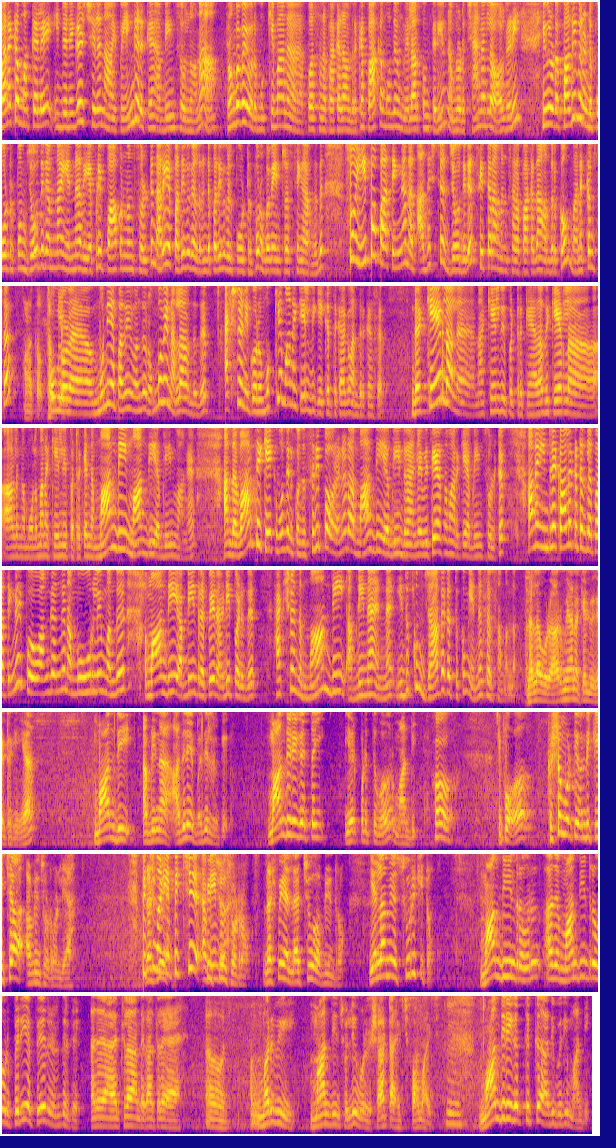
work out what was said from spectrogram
வணக்கம் மக்களே. இந்த நிகழ்ச்சியில நான் இப்போ எங்க இருக்கேன் அப்படின்னு சொல்லணும்னா ரொம்பவே ஒரு முக்கியமான பர்சனை பார்க்க தான் வந்திருக்கேன். பார்க்கும் போது உங்க எல்லாருக்கும் தெரியும். நம்மளோட சேனல்ல ஆல்ரெடி இவரோட பதிவு ரெண்டு போட்டிருப்போம். ஜோதிடம்னா என்ன அது எப்படி பார்க்கணும்னு சொல்லிட்டு நிறைய பதிவுகள் ரெண்டு பதிவுகள் போட்டிருப்போம். ரொம்பவே இன்ட்ரெஸ்டிங்கா இருந்தது. ஸோ இப்போ பாத்தீங்கன்னா நான் அதிர்ஷ்ட ஜோதிடர் சீதாராமன் சாரை பார்க்க தான் வந்திருக்கோம். வணக்கம் சார் வணக்கம். உங்களோட முன்னிய பதிவு வந்து ரொம்பவே நல்லா இருந்தது. ஆக்சுவலி இன்னைக்கு ஒரு முக்கியமான கேள்வி கேட்கறதுக்காக வந்திருக்கேன் சார் இந்த கேரளால நான் கேள்விப்பட்டிருக்கேன். அதாவது கேரளா ஆளுங்க மூலமா நான் கேள்விப்பட்டிருக்கேன். இந்த மாந்தி மாந்தி அப்படின்வாங்க அந்த வார்த்தை கேட்கும்போது எனக்கு கொஞ்சம் சிரிப்பா வரும். என்னடா மாந்தி அப்படின்றாங்களே வித்தியாசமா இருக்கே அப்படின்னு சொல்லிட்டு. ஆனா இன்றைய காலகட்டத்தில் பார்த்தீங்கன்னா இப்போ அங்கங்க நம்ம ஊர்லயும் வந்து மாந்தி அப்படின்ற பேர் அடிப்படுது. ஆக்சுவலா இந்த மாந்தி அப்படின்னா என்ன? இதுக்கும் ஜாதகத்துக்கும் என்ன சார் சம்பந்தம்? நல்ல ஒரு அருமையான கேள்வி கேட்டிருக்கீங்க. மாந்தி அப்படின்னா அதிலே பதில் இருக்கு. மாந்திரிகத்தை ஏற்படுத்துபவர் மாந்தி. ஓ. இப்போ கிருஷ்ணமூர்த்தி வந்து கிச்சா அப்படின்னு சொல்றோம் இல்லையா? பிச்சுமணிய பிச்சு அப்படின்னு பிச்சுன்னு சொல்கிறோம் லக்ஷ்மியை லச்சு அப்படின்றோம். எல்லாமே சுருக்கிட்டோம். மாந்தின்ற ஒரு அது மாந்தின்ற ஒரு பெரிய பேர் இருந்திருக்கு. அது ஆக்சுவலாக அந்த காலத்தில் மருவி மாந்தின்னு சொல்லி ஒரு ஷார்ட் ஆயிடுச்சு ஃபார்ம் ஆயிடுச்சு. மாந்திரிகத்துக்கு அதிபதி மாந்தி.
